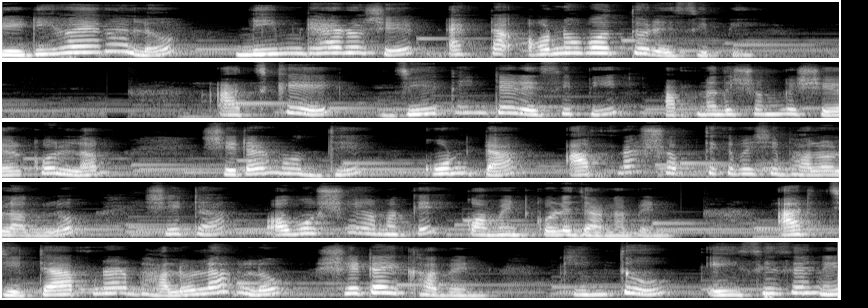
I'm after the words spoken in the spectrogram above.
রেডি হয়ে গেল নিম ঢ্যাঁড়সের একটা অনবদ্য রেসিপি আজকে যে তিনটে রেসিপি আপনাদের সঙ্গে শেয়ার করলাম, সেটার মধ্যে কোনটা আপনার সবথেকে বেশি ভালো লাগল সেটা অবশ্যই আমাকে কমেন্ট করে জানাবেন। আর যেটা আপনার ভালো লাগল সেটাই খাবেন, কিন্তু এই সিজনে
